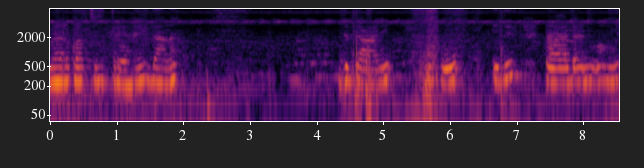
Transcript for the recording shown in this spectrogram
വേറെ കുറച്ച് ചിത്രമുണ്ട്. ഇതാണ്. ഇത് പ്രാണി. ഇത് പൂ. ഇത് മമ്മി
